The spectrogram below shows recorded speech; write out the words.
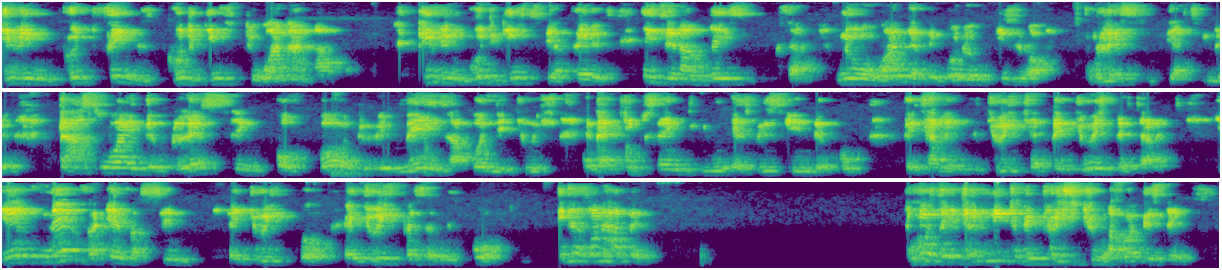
Giving good things, good gifts to one another. Giving good gifts to their parents. It's an amazing no wonder the God of Israel blessed their children. That's why the blessing of God remains upon the Jewish. And I keep saying to you, as we see in the book, the challenge, the Jewish, the Jewish challenge. You have never ever seen a Jewish a Jewish person with poor. It does not happen. Because they don't need to be preached to about these things.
